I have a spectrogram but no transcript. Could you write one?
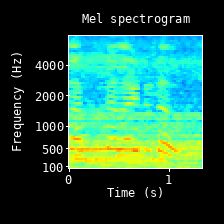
നല്ലതായിട്ടുണ്ടാവും.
